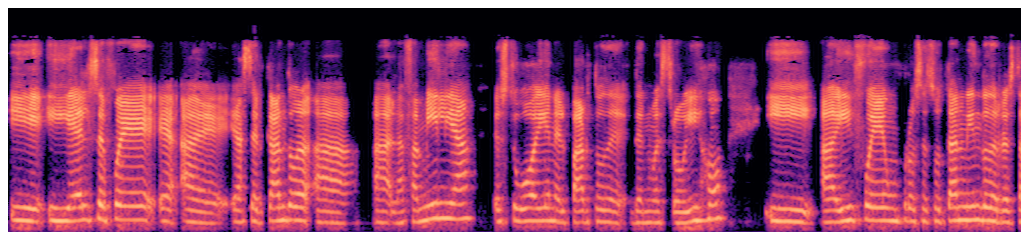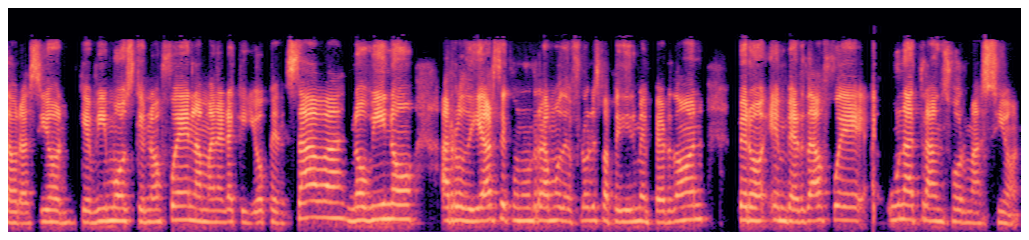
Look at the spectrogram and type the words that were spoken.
Y, él se fue eh, acercando a la familia, estuvo ahí en el parto de, nuestro hijo y ahí fue un proceso tan lindo de restauración que vimos que no fue en la manera que yo pensaba, no vino a rodearse con un ramo de flores para pedirme perdón, pero en verdad fue una transformación.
